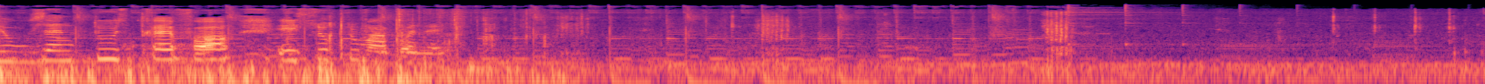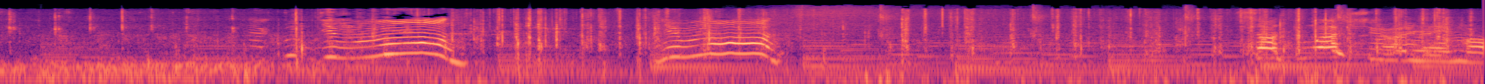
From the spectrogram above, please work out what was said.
Je vous aime tous très fort et surtout ma ponette. La coupe du monde Du monde Sans toi, je serais mort.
